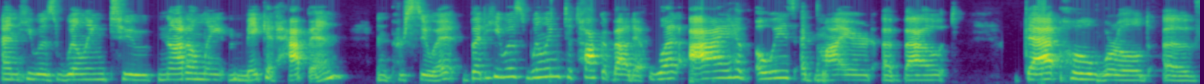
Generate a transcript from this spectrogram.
and he was willing to not only make it happen and pursue it, but he was willing to talk about it. What I have always admired about that whole world of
